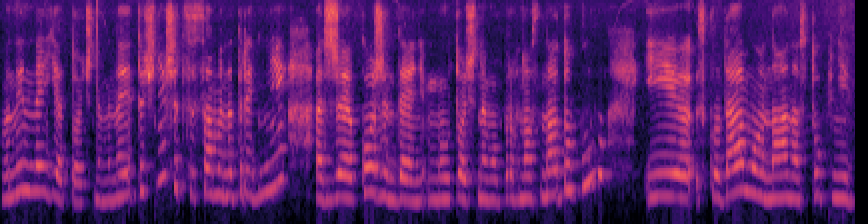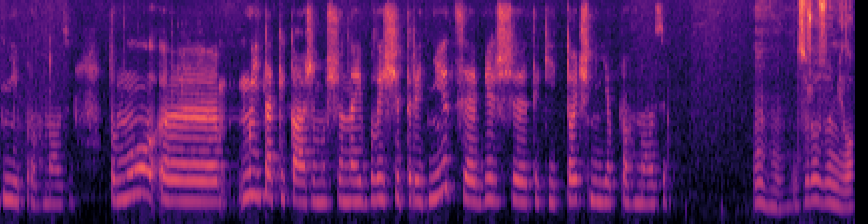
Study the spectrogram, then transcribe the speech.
Вони не є точними. Найточніше це саме на три дні, адже кожен день ми уточнюємо прогноз на добу і складаємо на наступні дні прогнози. Тому е, ми так і кажемо, що найближчі три дні це більш такі точні є прогнози. Угу, зрозуміло.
